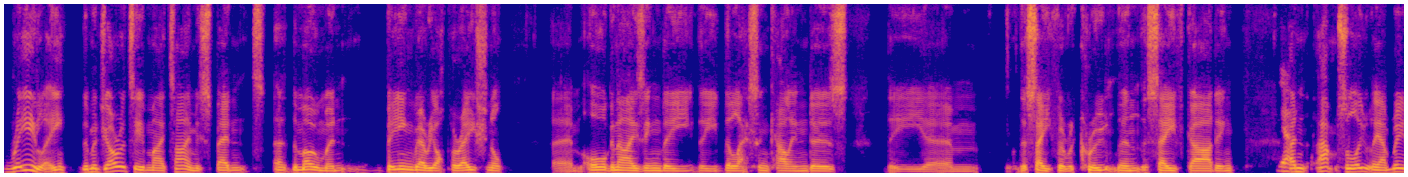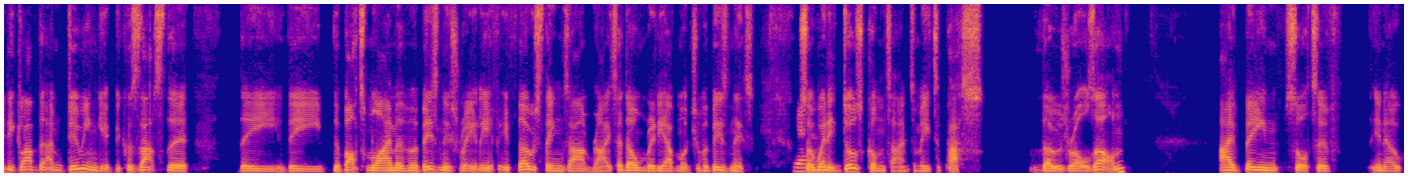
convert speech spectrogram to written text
really the majority of my time is spent at the moment being very operational, um, organizing the, the the lesson calendars, the um, the safer recruitment, the safeguarding. Yeah. And absolutely, I'm really glad that I'm doing it because that's the the the the bottom line of my business really if, if those things aren't right i don't really have much of a business yeah. so when it does come time to me to pass those roles on i've been sort of you know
